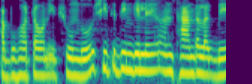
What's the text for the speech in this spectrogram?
আবহাওয়াটা অনেক সুন্দর। শীতের দিন গেলে ঠান্ডা লাগবে।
